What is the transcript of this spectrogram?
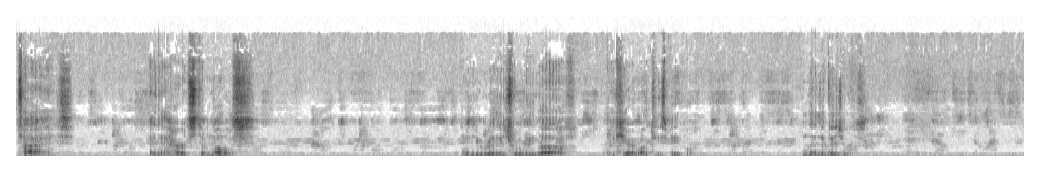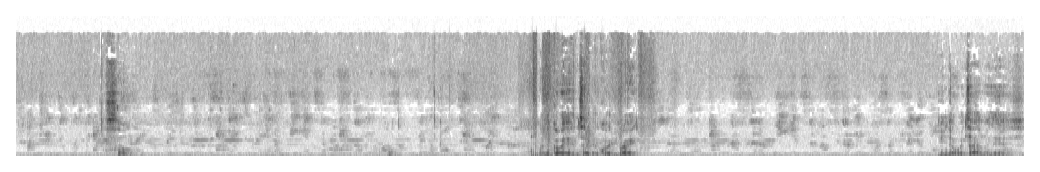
ties, and it hurts the most when you really truly love and care about these people and individuals. So, I'm going to go ahead and take a quick break. You know what time it is.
